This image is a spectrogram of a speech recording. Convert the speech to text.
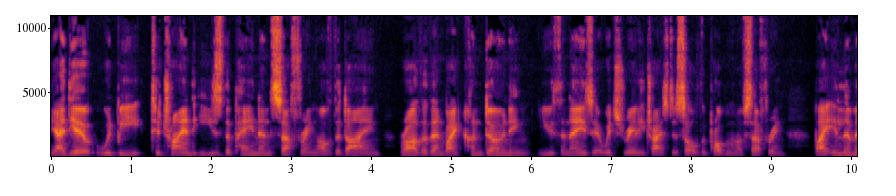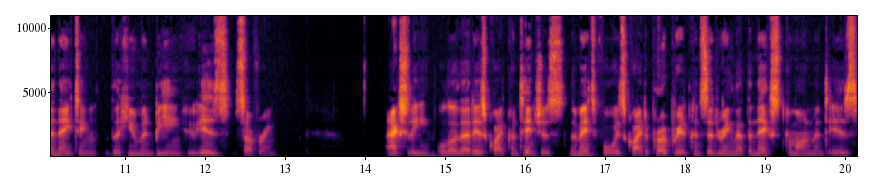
the idea would be to try and ease the pain and suffering of the dying rather than by condoning euthanasia, which really tries to solve the problem of suffering by eliminating the human being who is suffering. Actually, although that is quite contentious, the metaphor is quite appropriate considering that the next commandment is,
